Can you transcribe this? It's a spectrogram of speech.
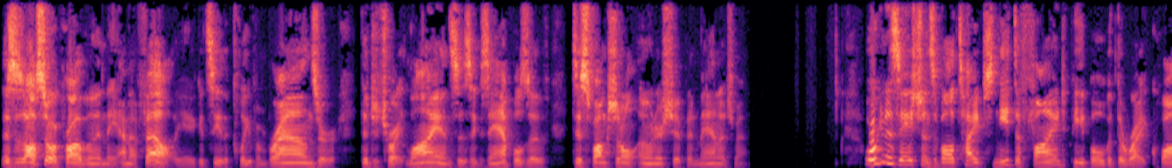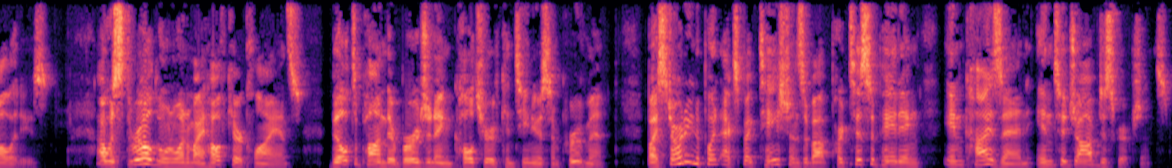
This is also a problem in the NFL. You can see the Cleveland Browns or the Detroit Lions as examples of dysfunctional ownership and management. Organizations of all types need to find people with the right qualities. I was thrilled when one of my healthcare clients built upon their burgeoning culture of continuous improvement by starting to put expectations about participating in Kaizen into job descriptions.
